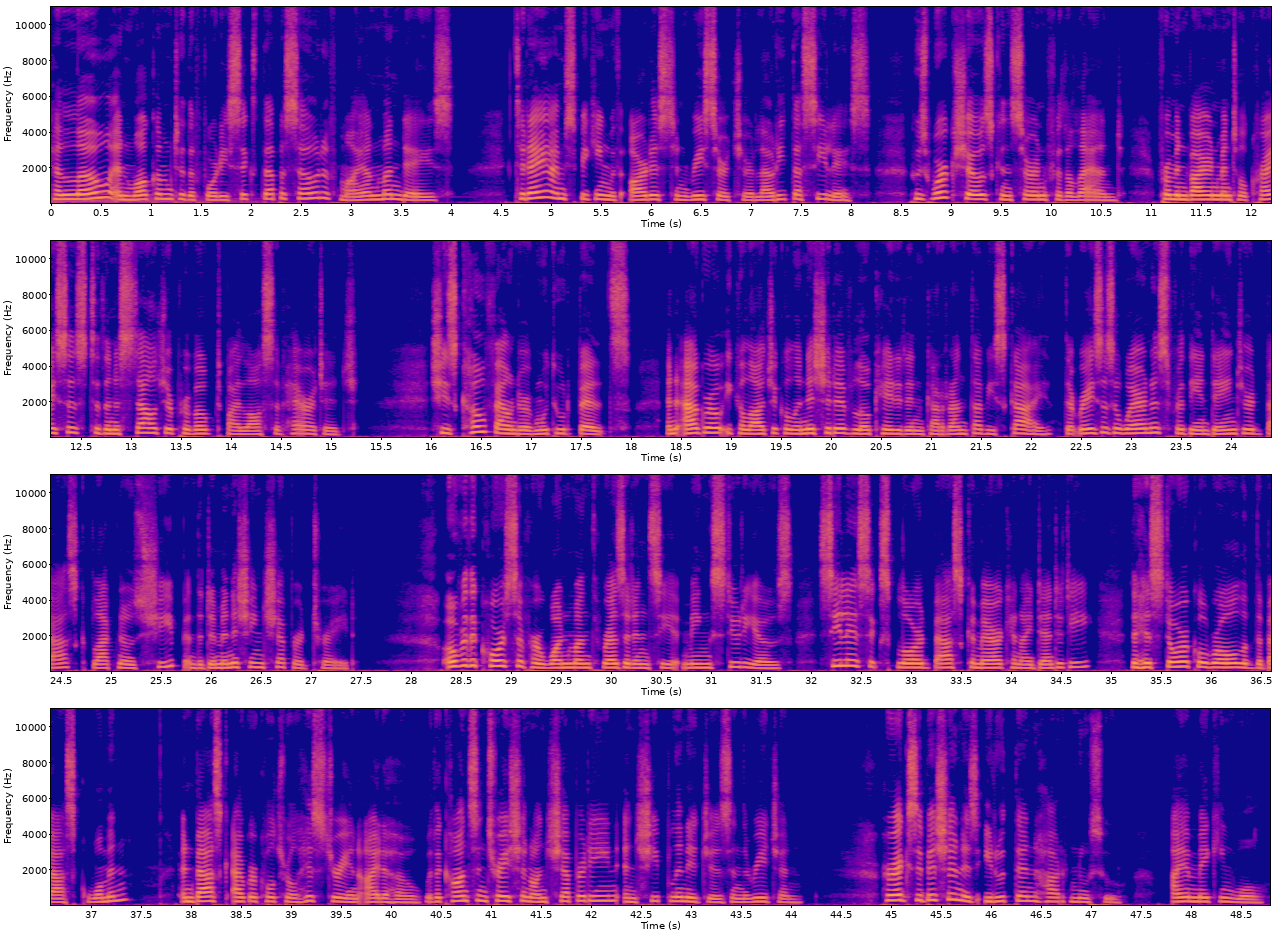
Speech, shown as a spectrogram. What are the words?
Hello, and welcome to the 46th episode of My on Mondays. Today I'm speaking with artist and researcher Laurita Siles, whose work shows concern for the land, from environmental crisis to the nostalgia provoked by loss of heritage. She's co founder of Mutur Beltz, an agroecological initiative located in Carranza, Vizcaya, that raises awareness for the endangered Basque black-nosed sheep and the diminishing shepherd trade. Over the course of her one month residency at Ming Studios, Siles explored Basque American identity, the historical role of the Basque woman, and Basque agricultural history in Idaho, with a concentration on shepherding and sheep lineages in the region. Her exhibition is Iruten Har Nusu I Am Making Wool.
